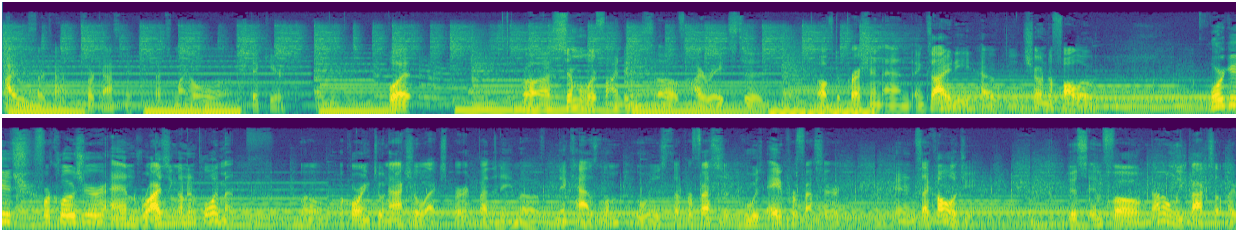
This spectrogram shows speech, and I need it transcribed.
highly sarca- sarcastic. That's my whole uh, here. But uh, similar findings of high rates to, of depression and anxiety have been shown to follow mortgage foreclosure and rising unemployment. According to an actual expert by the name of Nick Haslam, who is the professor, who is a professor in psychology. This info not only backs up my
